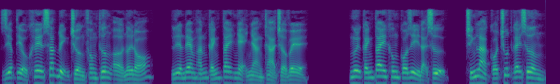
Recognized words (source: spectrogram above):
Diệp Tiểu Khê xác định Trường Phong thương ở nơi đó, liền đem hắn cánh tay nhẹ nhàng thả trở về. Ngươi cánh tay không có gì đại sự, chính là có chút gãy xương,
